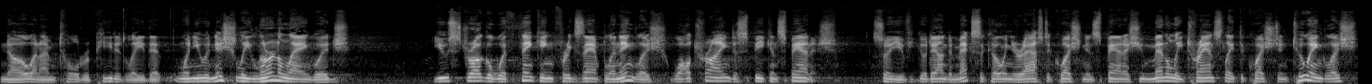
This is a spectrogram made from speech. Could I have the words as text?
know, and I'm told repeatedly, that when you initially learn a language, you struggle with thinking, for example, in English while trying to speak in Spanish. So if you go down to Mexico and you're asked a question in Spanish, you mentally translate the question to English,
